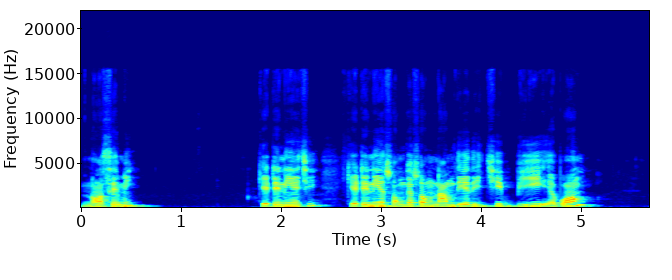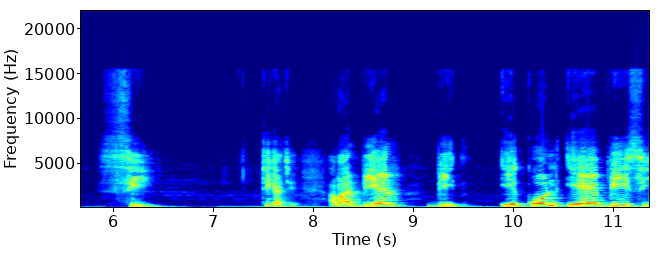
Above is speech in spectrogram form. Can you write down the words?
ন সেমি কেটে নিয়েছি। কেটে নিয়ে সঙ্গে সঙ্গে নাম দিয়ে দিচ্ছি বি এবং সি ঠিক আছে? আবার বি এর বি এ কোণ এ বি সি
